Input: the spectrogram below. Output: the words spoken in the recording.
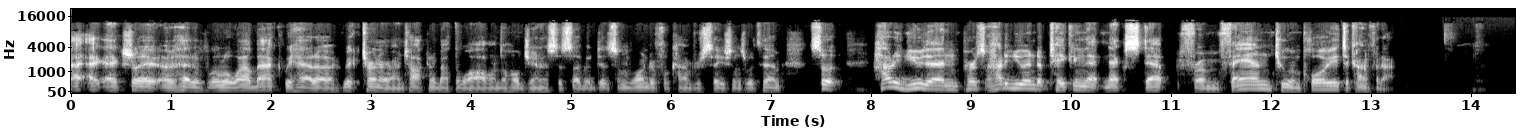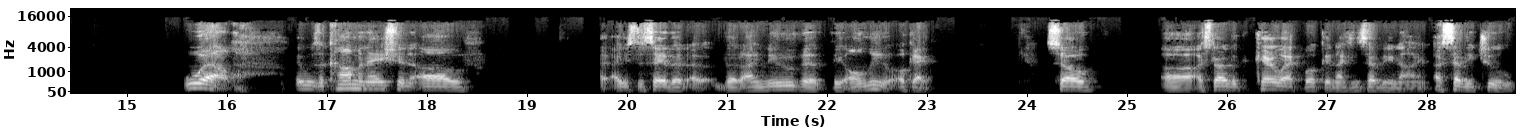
I, I, actually I had a little while back we had a uh, Rick Turner on talking about the wall and the whole genesis of it. Did some wonderful conversations with him. So how did you then person how did you end up taking that next step from fan to employee to confidant? Well, it was a combination of I used to say that uh, that I knew that the only okay. So uh, I started the Kerouac book in 1979, uh, 72.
